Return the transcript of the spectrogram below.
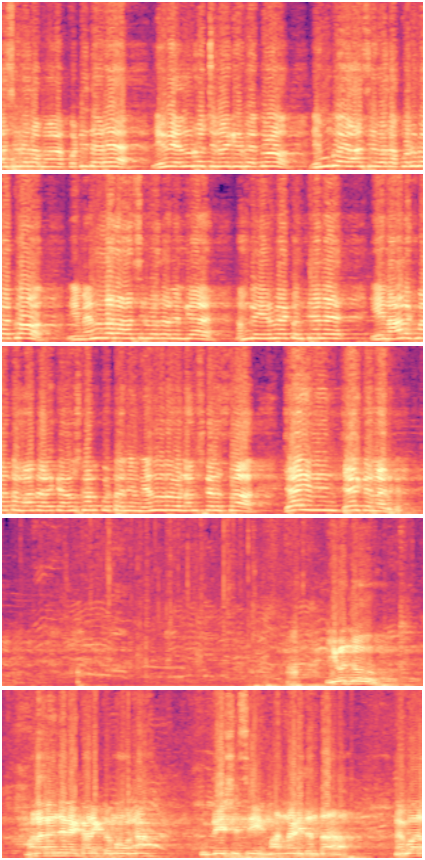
ಆಶೀರ್ವಾದ ಕೊಟ್ಟಿದ್ದಾರೆ. ನೀವು ಎಲ್ಲರೂ ಚೆನ್ನಾಗಿರ್ಬೇಕು. ನಿಮ್ಗೂ ಆಶೀರ್ವಾದ ಕೊಡಬೇಕು. ನಿಮ್ಮೆಲ್ಲರ ಆಶೀರ್ವಾದ ನಿಮ್ಗೆ, ನಮ್ಗೆ ಇರ್ಬೇಕು ಅಂತೇಳಿ ಈ ನಾಲ್ಕು ಮಾತ ಮಾತಾಡಕ್ಕೆ ನಮಸ್ಕಾರ ಕೊಟ್ಟ ನಿಮ್ಗೆಲ್ಲರಿಗೂ ನಮಸ್ಕರಿಸ್ತಾ ಜೈ ಹಿಂದ್, ಜೈ ಕರ್ನಾಟಕ. ಈ ಒಂದು ಮನರಂಜನೆ ಕಾರ್ಯಕ್ರಮವನ್ನ ಉದ್ದೇಶಿಸಿ ಮಾತನಾಡಿದಂತ Nagawara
